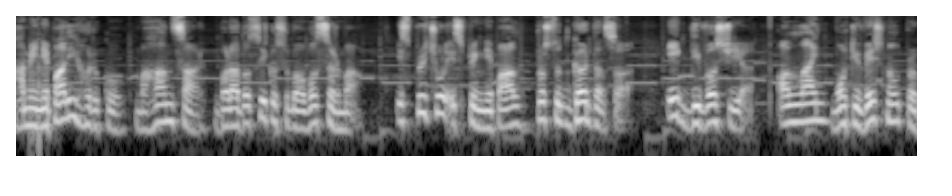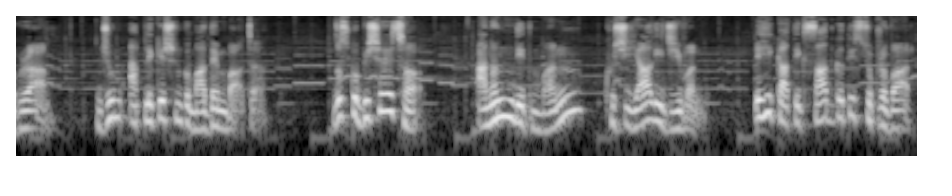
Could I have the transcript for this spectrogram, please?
हामी नेपालीहरूको महान चाड बडा दशैंको शुभ अवसरमा स्पिरिचुअल स्प्रिङ नेपाल प्रस्तुत गर्दछ। एक दिवसीय अनलाइन मोटिभेसनल प्रोग्राम जुम एप्लिकेसनको माध्यमबाट। जसको विषय छ आनन्दित मन खुसियाली जीवन। यही कार्तिक सात गति शुक्रबार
